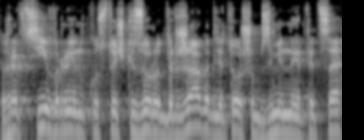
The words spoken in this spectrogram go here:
гравців ринку, з точки зору держави для того, щоб змінити це.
